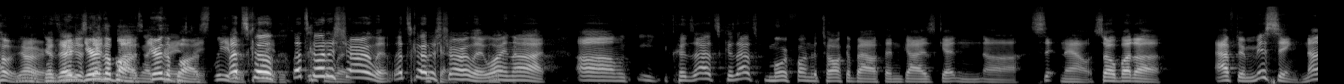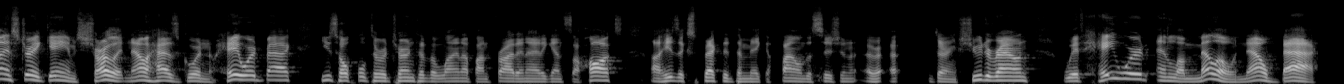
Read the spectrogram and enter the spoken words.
oh, no, because they're just you're the boss. Like you're crazy. the boss. Lead let's us, go. Let's go to Charlotte. Let's go to okay. Charlotte. Why okay. not? Um, because that's because that's more fun to talk about than guys getting uh sitting out. So, but uh, after missing nine straight games, Charlotte now has Gordon Hayward back. He's hopeful to return to the lineup on Friday night against the Hawks. Uh, he's expected to make a final decision uh, uh, during shoot around with Hayward and LaMelo now back.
